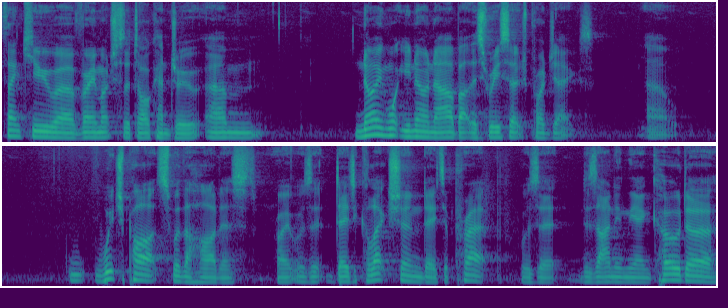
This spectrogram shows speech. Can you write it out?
Thank you uh, very much for the talk, Andrew. Um, knowing what you know now about this research project, uh, which parts were the hardest, right? Was it data collection, data prep? Was it designing the encoder,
